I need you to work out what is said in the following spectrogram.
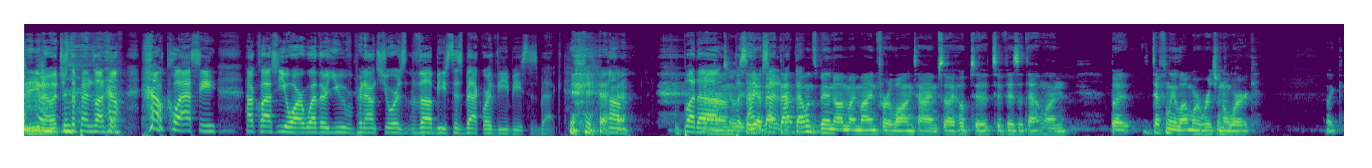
You know, it just depends on how how classy how classy you are, whether you pronounce yours the beast is back or the beast is back. Um, but uh, Um, but so I'm yeah, excited that, that, about that one's been on my mind for a long time. So I hope to to visit that one. But definitely a lot more original work, like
